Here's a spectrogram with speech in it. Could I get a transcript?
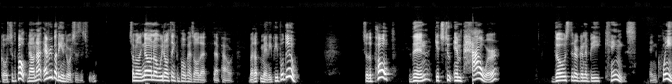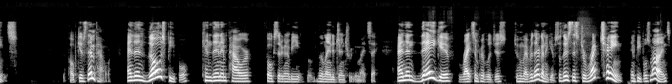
goes to the Pope. Now, not everybody endorses this view. Some are like, no, no, we don't think the Pope has all that, that power. But many people do. So the Pope then gets to empower those that are going to be kings and queens. The Pope gives them power. And then those people can then empower folks that are going to be the landed gentry, you might say and then they give rights and privileges to whomever they're going to give. So there's this direct chain in people's minds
